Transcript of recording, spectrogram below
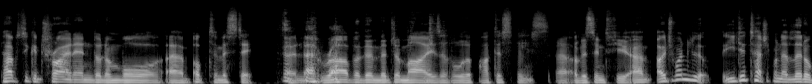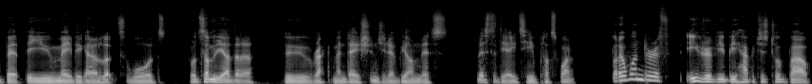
Perhaps you could try and end on a more um, optimistic rather than the demise of all the participants uh, of this interview. Um, I just wanted you did touch upon a little bit that you maybe going to look towards, towards some of the other WHO recommendations, you know, beyond this list of the 18 plus one. But I wonder if either of you be happy to just talk about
